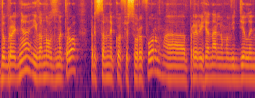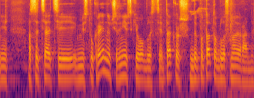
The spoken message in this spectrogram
Доброго дня, Іванов Дмитро, представник Офісу реформ е, при регіональному відділенні Асоціації міст України в Чернігівській області, також депутат обласної ради.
